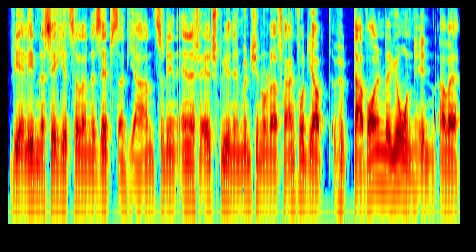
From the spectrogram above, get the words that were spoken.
Wir erleben das ja hierzulande selbst seit Jahren. Zu den NFL-Spielen in München oder Frankfurt, ja, da wollen Millionen hin, aber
